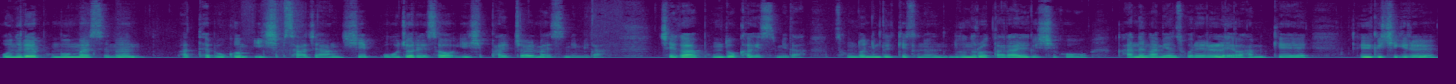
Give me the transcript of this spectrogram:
오늘의 본문 말씀은 마태복음 24장 15절에서 28절 말씀입니다. 제가 봉독하겠습니다. 성도님들께서는 눈으로 따라 읽으시고 가능하면 소리를 내어 함께 읽으시기를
